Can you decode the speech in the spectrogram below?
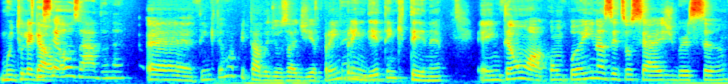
Muito Tem que legal. ser ousado, né? É, tem que ter uma pitada de ousadia. Pra empreender tem que ter, né? É, então, ó, acompanhe nas redes sociais de Bersan,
